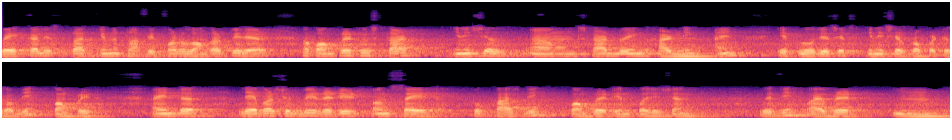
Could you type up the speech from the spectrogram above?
vehicle is stuck in a traffic for a longer period a concrete will start initial um, start doing hardening and it loses its initial properties of the concrete. And uh, labor should be ready on site to cast the concrete in position with the vibrate um,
